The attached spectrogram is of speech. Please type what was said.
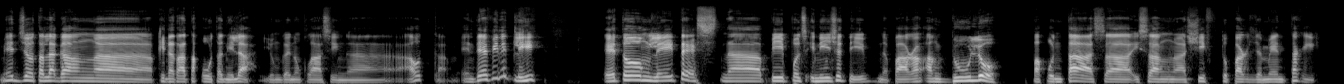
medyo talagang uh, kinatatakutan nila yung ganong klaseng uh, outcome. And definitely, itong latest na People's Initiative na parang ang dulo papunta sa isang uh, shift to parliamentary,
